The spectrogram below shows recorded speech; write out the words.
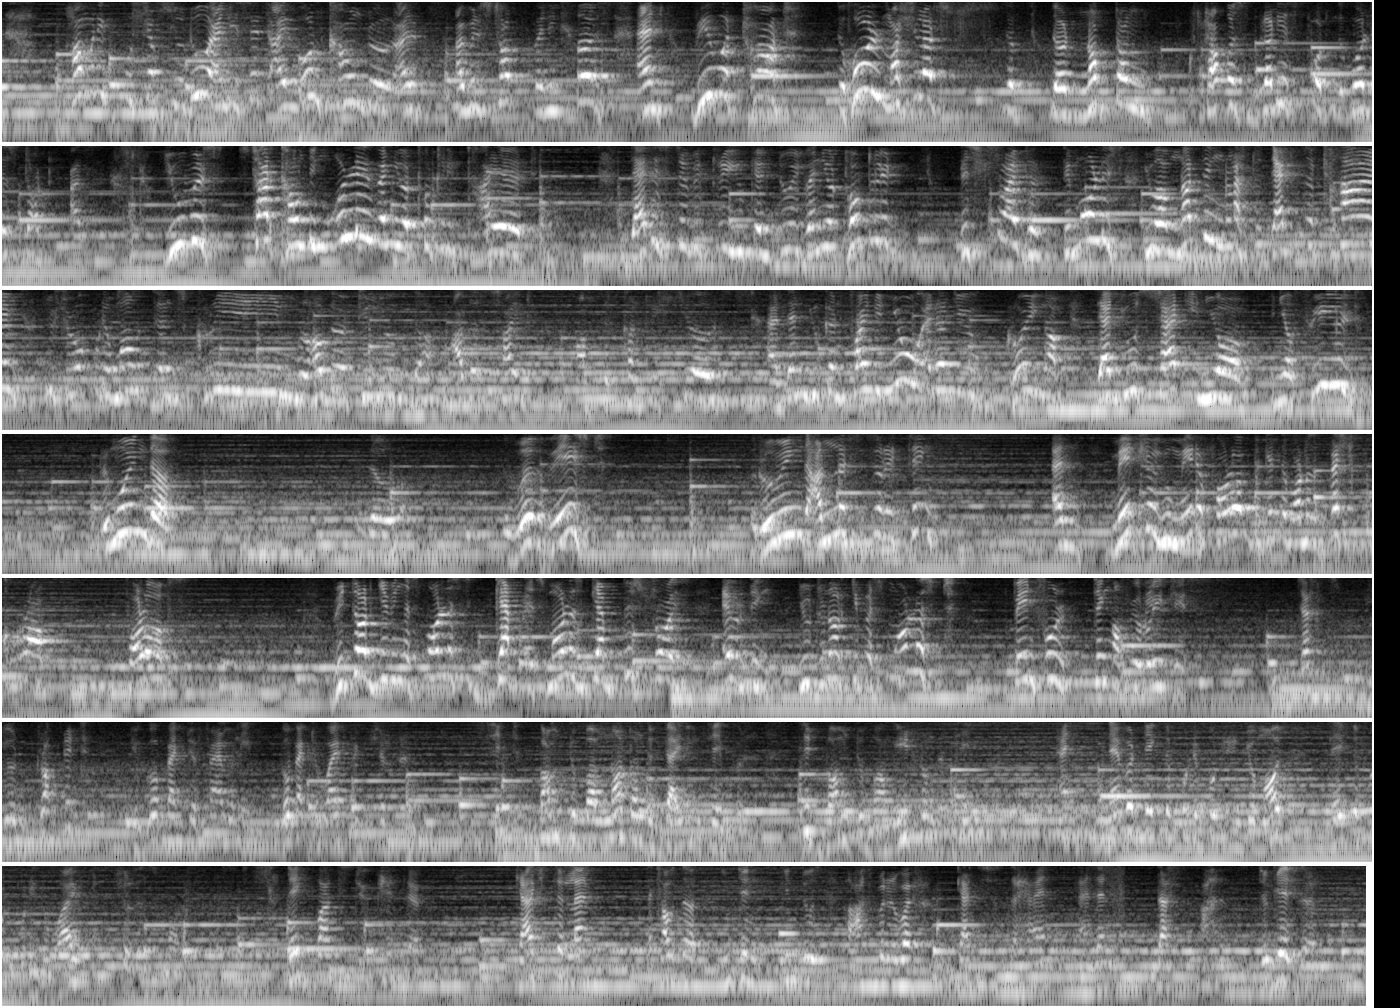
how many push-ups you do? And he said I won't count uh, I, I will stop when it hurts. And we were taught the whole martial arts the, the knockdown strongest bloodiest sport in the world is taught us you will start counting only when you're totally tired. That is the victory you can do it. When you're totally destroyed, demolished, you have nothing left. That is the time you should open your mouth and scream louder till you the other side of the country hears. And then you can find a new energy growing up that you sat in your in your field, removing the the the waste, removing the unnecessary things, and made sure you made a follow up to get the, one of the best crop follow ups without giving a smallest gap. A smallest gap destroys everything. You do not keep a smallest painful thing of your relatives. Just you dropped it, you go back to your family, go back to wife and children. Sit bum to bum, not on the dining table sit bum to bum, eat from the same plate, and never take the food and put it into your mouth. Take the food, put it into wife and children's mouth first. Take baths together. Catch the lamp, like how the Indian Hindus, husband and wife, catch the hand and then does together.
